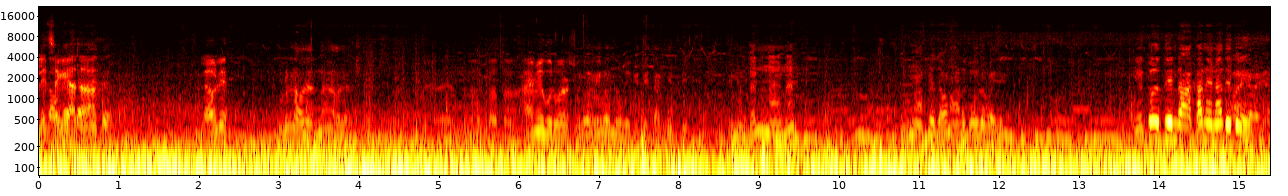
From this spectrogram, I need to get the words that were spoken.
चाललेत सगळे आता. लावले कुठं लावल्यात ना? लावल्यात आम्ही गुरुवार गेलं लोक किती चाललीत ते? ते म्हणतात ना ना म्हणून आपल्या जाऊन अडकवलं पाहिजे. येतो ते राखा नाही ना देतोय.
